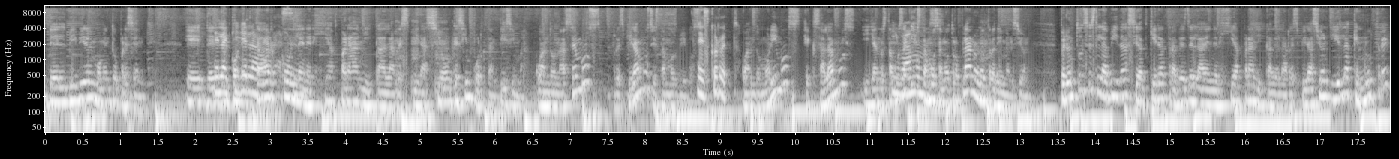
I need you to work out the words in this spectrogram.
del vivir el momento presente. Eh, de, de conectar con sí. la energía pránica, la respiración, que es importantísima. Cuando nacemos, respiramos y estamos vivos. Es correcto. Cuando morimos, exhalamos y ya no estamos aquí, estamos en otro plano, en otra dimensión. Pero entonces la vida se adquiere a través de la energía pránica, de la respiración, y es la que nutre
